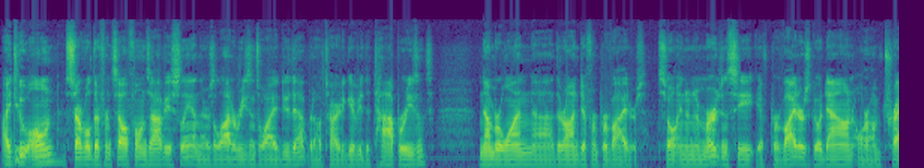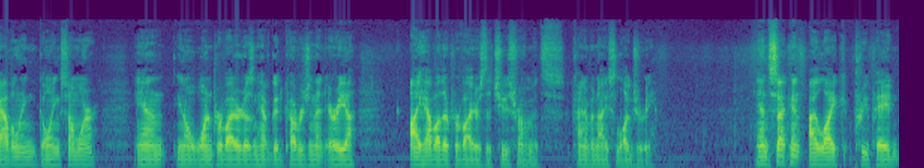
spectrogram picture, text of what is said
I do own several different cell phones, obviously, and there's a lot of reasons why I do that, but I'll try to give you the top reasons. Number one, uh, they're on different providers. So in an emergency, if providers go down or I'm traveling, going somewhere, and you know one provider doesn't have good coverage in that area, I have other providers to choose from. It's kind of a nice luxury. And second, I like prepaid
